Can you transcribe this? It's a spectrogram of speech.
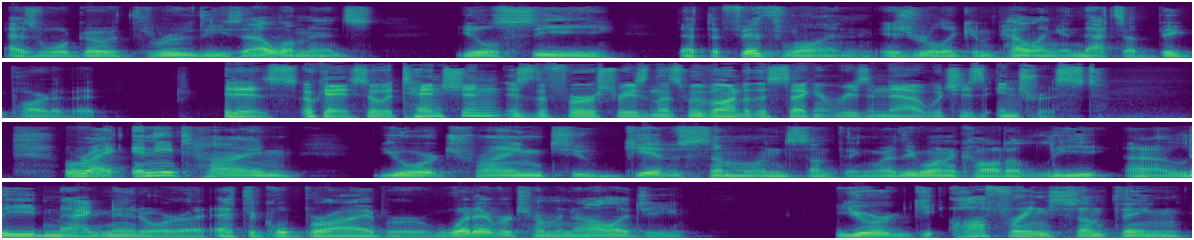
as we'll go through these elements, you'll see that the fifth one is really compelling. And that's a big part of it. It is. Okay. So attention is the first reason. Let's move on to the second reason now, which is interest. Well, right. Anytime you're trying to give someone something, whether you want to call it a lead, uh, lead magnet or an ethical bribe or whatever terminology, you're offering something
